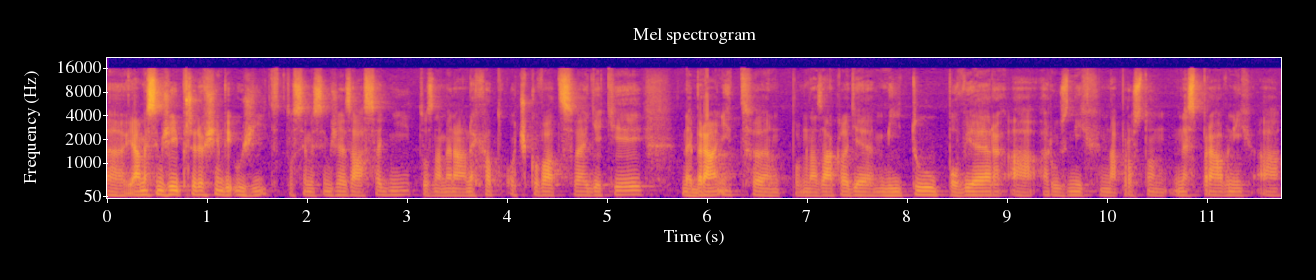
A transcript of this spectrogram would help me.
Eh, já myslím, že ji především využít, to si myslím, že je zásadní, to znamená nechat očkovat své děti, nebránit eh, na základě mýtů, pověr a různých naprosto nesprávných a,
